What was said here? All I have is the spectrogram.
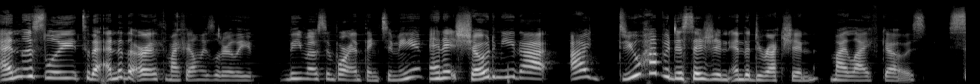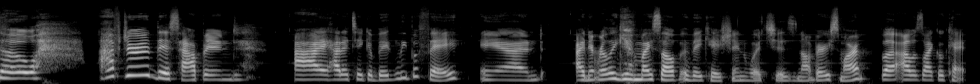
endlessly to the end of the earth. My family is literally the most important thing to me. And it showed me that I do have a decision in the direction my life goes. So after this happened, I had to take a big leap of faith and I didn't really give myself a vacation, which is not very smart, but I was like, okay,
